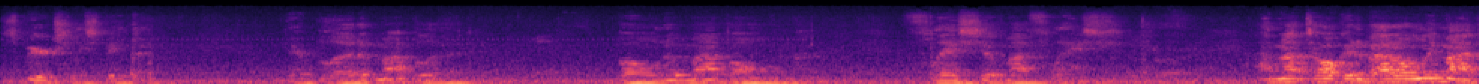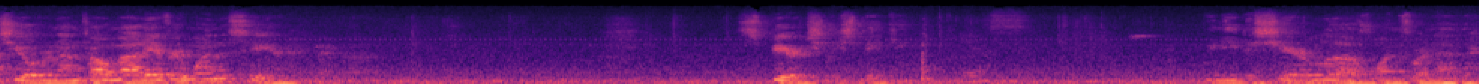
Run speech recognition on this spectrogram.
spiritually speaking, they're blood of my blood, bone of my bone, flesh of my flesh. I'm not talking about only my children, I'm talking about everyone that's here, spiritually speaking. We need to share love one for another.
